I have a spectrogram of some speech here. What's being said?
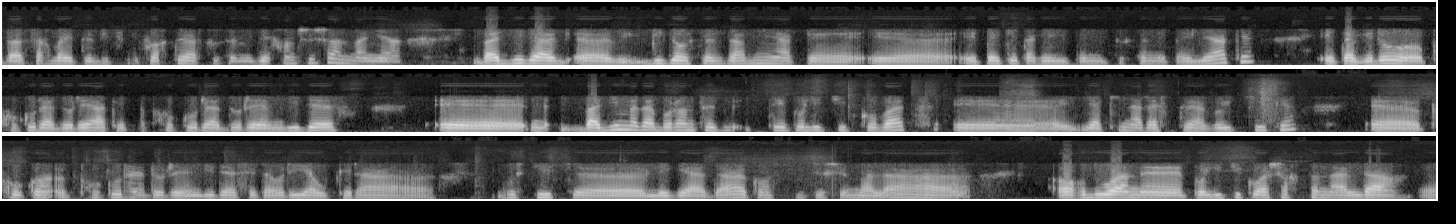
da zerbait biziki fuertea zuzen bide frantzesan, baina badira uh, bi gauza ezberdinak e, e, epaiketak egiten dituzten epaileak, eta gero prokuradoreak eta prokuradorean bidez, e, badin bada borantze politiko bat, e, jakin arrestea goitik, e, prokuradorean bidez, eta hori aukera guztiz e, legea da, konstituzionala, Orduan e, politikoa sartzen alda e,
